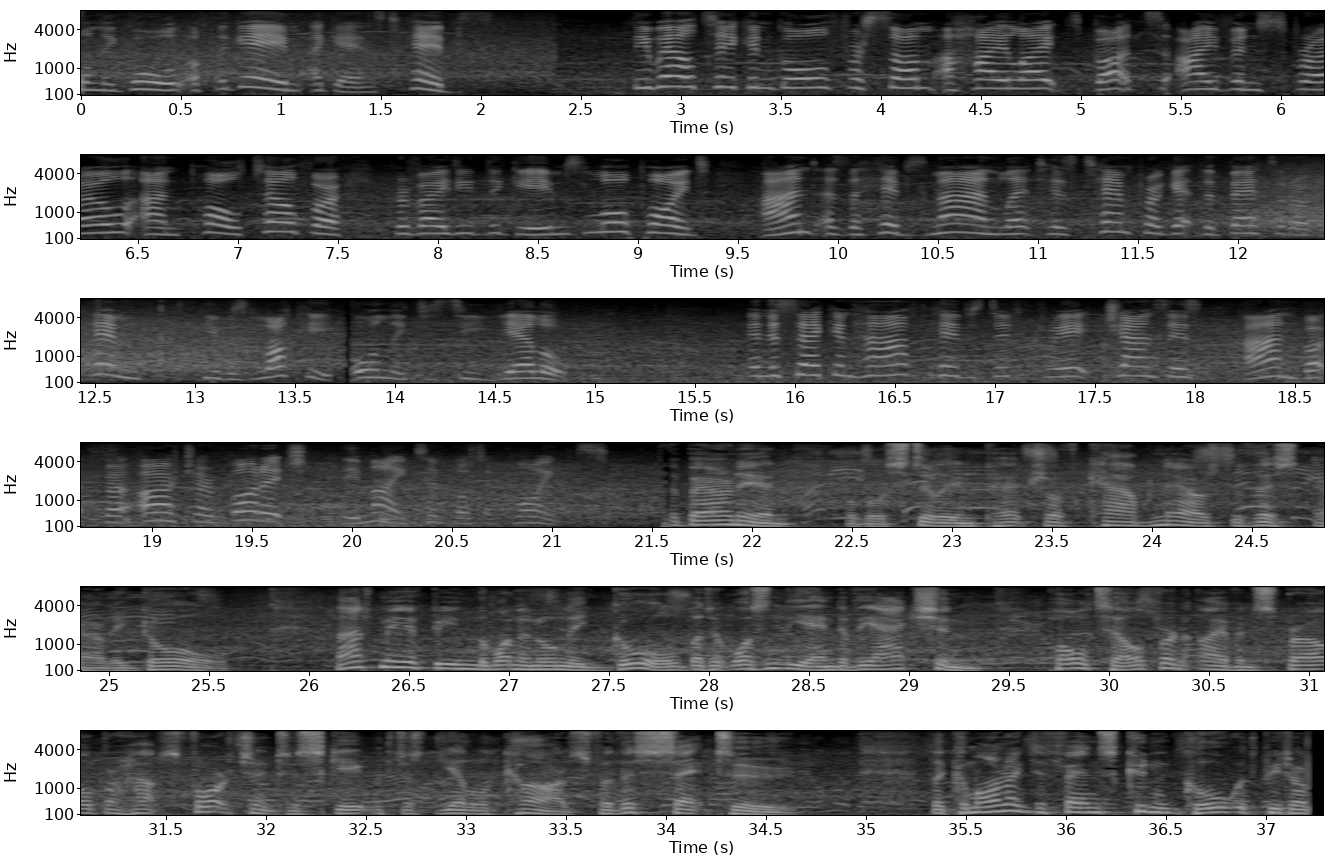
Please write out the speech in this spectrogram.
only goal of the game against Hibs. The well-taken goal for some a highlight, but Ivan Sproule and Paul Telfer provided the game's low point. And as the Hibs man let his temper get the better of him, he was lucky only to see yellow. In the second half, Hibs did create chances, and but for Artur Boruc, they might have got a point. The Hibernian, although Stiliyan Petrov cabbed nerves with this early goal. That may have been the one and only goal, but it wasn't the end of the action. Paul Telfer and Ivan Sproule perhaps fortunate to escape with just yellow cards for this set too. The Kilmarnock defence couldn't cope with Peter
